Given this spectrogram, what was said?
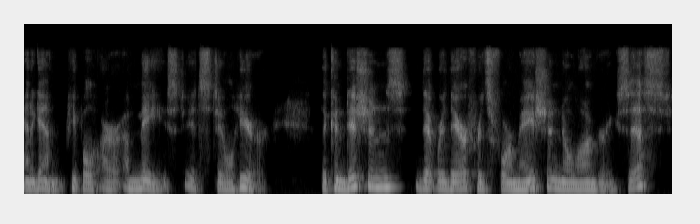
And again, people are amazed it's still here. The conditions that were there for its formation no longer exist.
